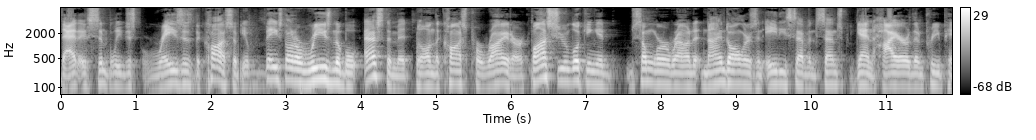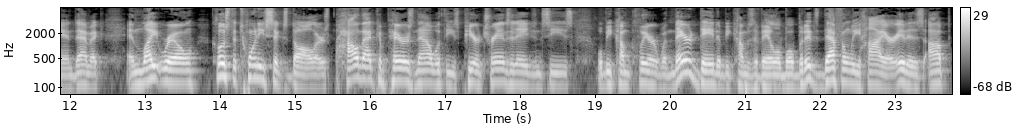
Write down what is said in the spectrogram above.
That is simply just raises the cost. So, you know, based on a reasonable estimate on the cost per rider, bus, you're looking at somewhere around $9.87, again, higher than pre pandemic, and light rail close to $26. How that compares now with these peer transit agencies will become clear when their data becomes available, but it's definitely higher. It is up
